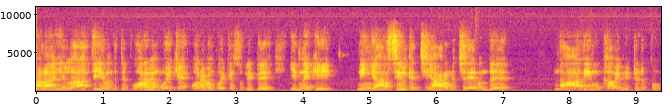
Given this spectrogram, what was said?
ஆனா எல்லாத்தையும் வந்துட்டு போறவன் போய்க்க போறவன் போய்க்கன்னு சொல்லிட்டு இன்னைக்கு நீங்க அரசியல் கட்சி ஆரம்பிச்சதே வந்து இந்த அதிமுகவை மீட்டெடுப்போம்.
